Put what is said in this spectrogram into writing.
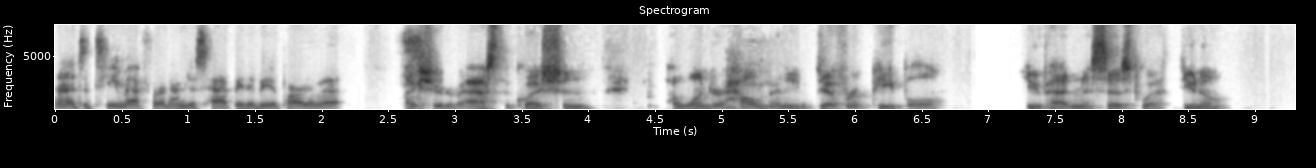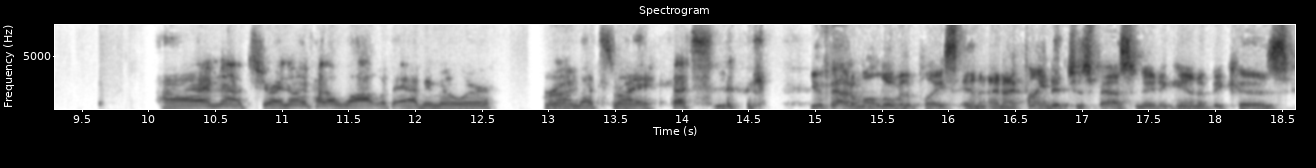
and it's a team effort. I'm just happy to be a part of it. I should have asked the question. I wonder how many different people you've had an assist with. Do you know? I'm not sure. I know I've had a lot with Abby Miller. Um, right. Um, that's my that's. you've had them all over the place, and and I find it just fascinating, Hannah, because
